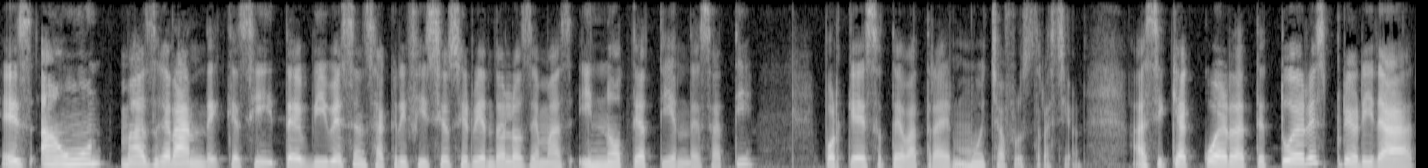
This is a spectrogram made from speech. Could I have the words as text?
es aún más grande que si te vives en sacrificio sirviendo a los demás y no te atiendes a ti, porque eso te va a traer mucha frustración. Así que acuérdate, tú eres prioridad,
